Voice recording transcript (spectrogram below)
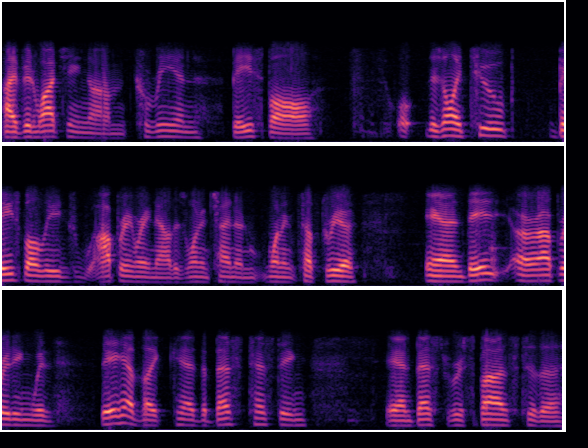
I've been watching um, Korean baseball. There's only two baseball leagues operating right now. There's one in China and one in South Korea, and they are operating with. They have like had the best testing and best response to the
